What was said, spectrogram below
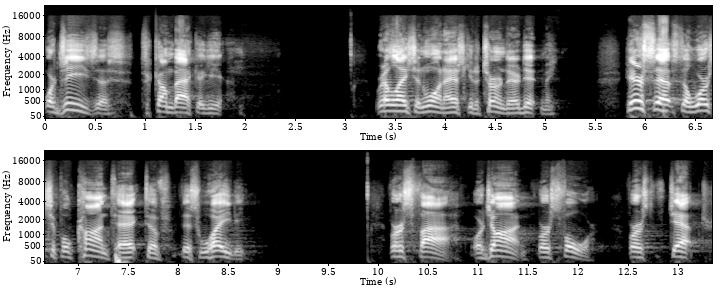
for Jesus to come back again. Revelation 1, I asked you to turn there, didn't we? Here sets the worshipful context of this waiting. Verse 5, or John, verse 4, first chapter.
